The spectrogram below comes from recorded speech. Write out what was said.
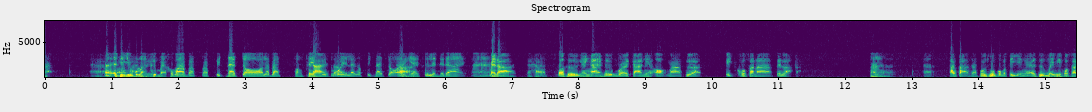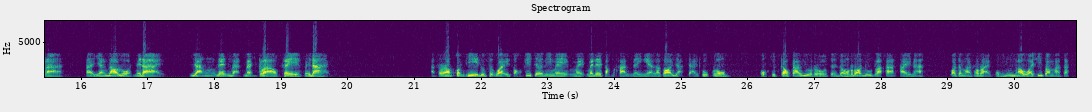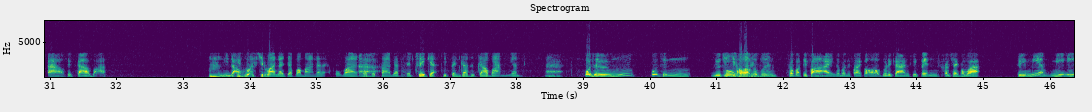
อ่าไอ้ที่อยู่ข้างหลังคือหมายความว่าแบบแบบปิดหน้าจอแล้วแบบฟังเพลงใช่ไปด้วยใช่แล้วก็ปิดหน้าจออะไรเงี้ยคือเล่นไม่ได้อ่าไม่ได้นะครับก็คือง่าย ๆ คือบริการนี้ออกมาเพื่อปิดโฆษณาเป็นหลักอะอ่าอ่าถ้าต่างจากบลูทูธปกติยังไง ก็คือไม่มีโฆษณา แต่ยังดาวน์โหลดไม่ได้ ยังเล่นแบบ background play ไม่ได้อะสำหรับคนที่รู้สึกว่าไอ้สองฟีเจอร์นี้ไม่ไม่ไม่ได้สำคัญอะไรเงี้ยแล้วก็อยากจ่ายถูกลง 6.99 ยูโรแต่ต้องรอดูราคาไทยนะ ว่าจะมาเท่าไหร่ผมเอาไว้ที่ประมาณสัก99บาทอืมนี่เดาคิดว่าคิดว่าน่าจะประมาณนั่นแหละผมว่าก็อ่าสไตล์แบบเน็ตทริกอะที่เป็น99บาทเหมือนกันอ่าพูดถึงพูดถึง YouTube อีกยี่ห้ก็อต้องหนึ่งพูดถึง Spotify Spotify ก็ออกบริการที่เป็นเขาใช้คำว่าพรีเมียมมินิ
